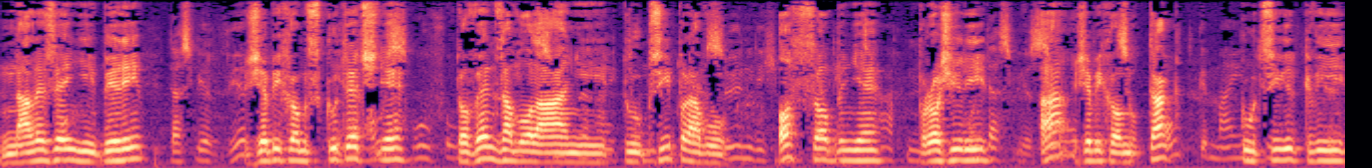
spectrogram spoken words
nalezení byli, že bychom skutečně to ven zavolání, tu přípravu osobně prožili a že bychom tak ku církví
